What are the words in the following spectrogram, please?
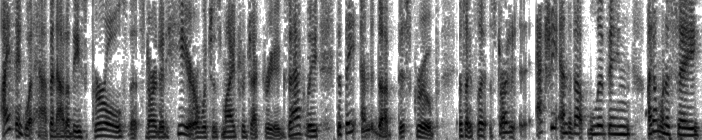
I think what happened out of these girls that started here, which is my trajectory exactly, that they ended up this group as I started actually ended up living. I don't want to say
